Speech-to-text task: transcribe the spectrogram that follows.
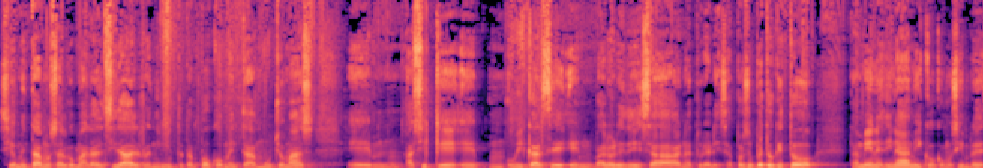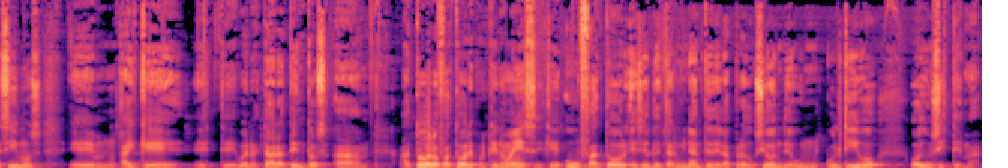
Si aumentamos algo más la densidad, el rendimiento tampoco aumenta mucho más. Em, así que eh, ubicarse en valores de esa naturaleza. Por supuesto que esto también es dinámico, como siempre decimos. Em, hay que este, bueno, estar atentos a a todos los factores, porque no es que un factor es el determinante de la producción de un cultivo o de un sistema.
